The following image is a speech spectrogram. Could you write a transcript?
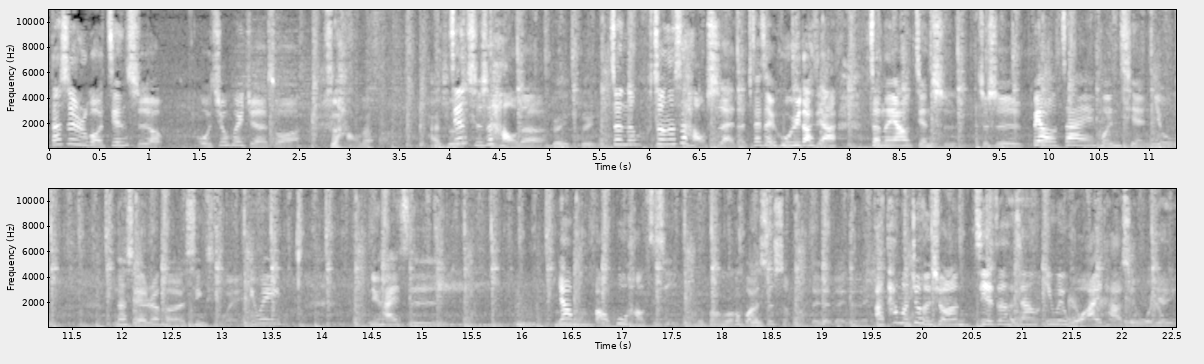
但是如果坚持，我就会觉得说是好的。坚持是好的，对对，真的真的是好事来的，在这里呼吁大家，真的要坚持，就是不要在婚前有那些任何性行为，因为女孩子。要保护好自己，不管是什么，对对对对对啊！他们就很喜欢借着，好像因为我爱他，所以我愿意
